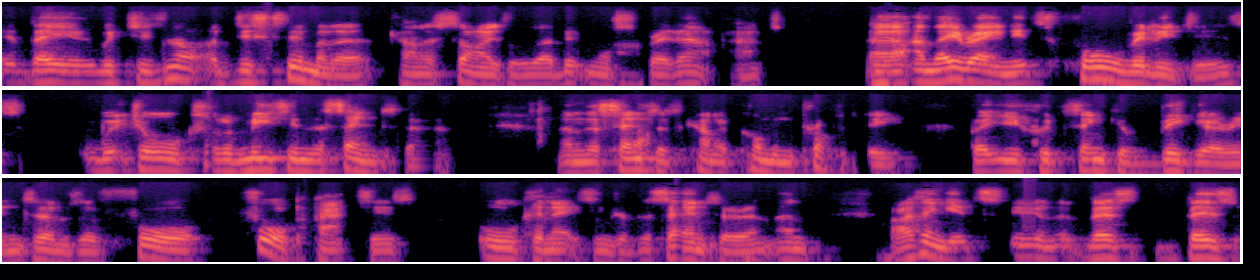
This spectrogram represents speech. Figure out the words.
they which is not a dissimilar kind of size, although a bit more spread out perhaps. Uh, yeah. And they reign it's four villages which all sort of meet in the centre and the centre's kind of common property. But you could think of Biggar in terms of four four patches all connecting to the centre, and, and I think it's you know, there's there's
